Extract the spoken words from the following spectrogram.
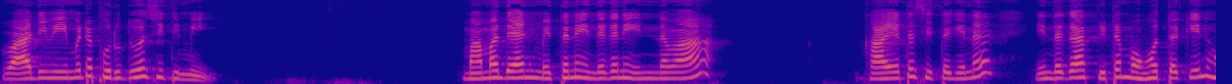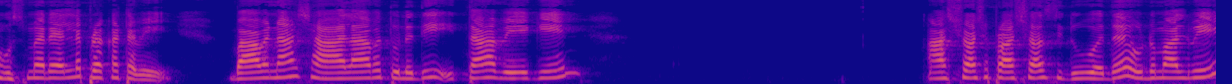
වාඩි වීමට පුරුදුව සිටිමි. මම දැන් මෙතන ඉඳගෙන ඉන්නවා කයට සිටගෙන ඉඳගත් විට මොහොතකින් හුස්ම රැල්ල ප්‍රකට වේ. භාවනා ශාලාව තුලදී ඊතා වේගයෙන් ආශ්වාස ප්‍රාශ්වාස සිදුවද උඩුමල්වේ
